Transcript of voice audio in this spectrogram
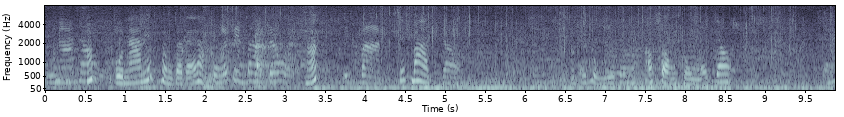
ปูนาเจ้าฮะปูนานี่ถึงตัวใดอะถุงละสิบบาทเจ้า ฮะสิบบาทสิบบาทเจ้า เอาคือถุงนี้เจ้าเอาสองถุงเลยเจ้าไม่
